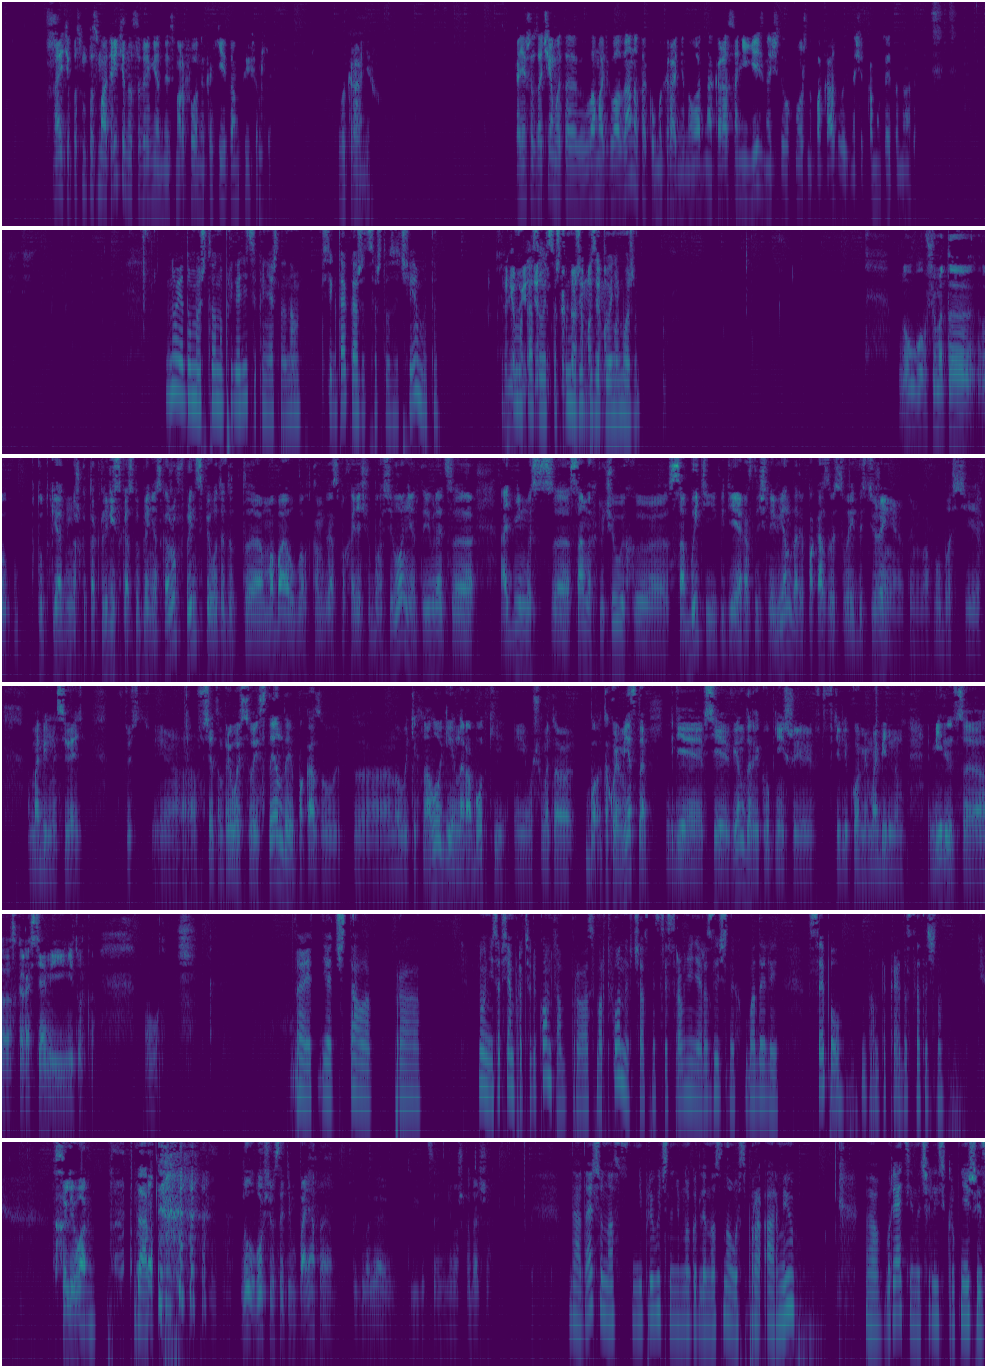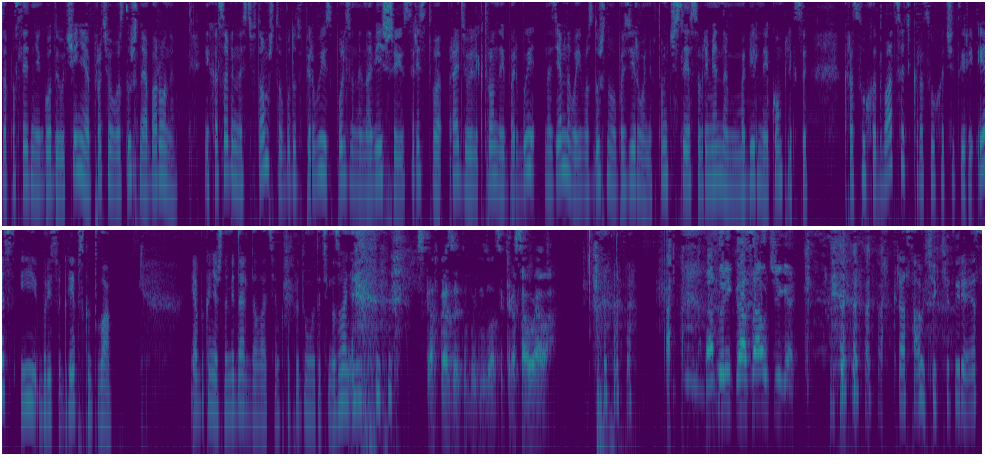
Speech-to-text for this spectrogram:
знаете, пос посмотрите на современные смартфоны, какие там циферки в экране. Конечно, зачем это ломать глаза на таком экране, но однако, раз они есть, значит, их можно показывать, значит, кому-то это надо. Ну, я думаю, что оно пригодится, конечно. Нам всегда кажется, что зачем это. Да Потом нет, ну, оказывается, что мы жить без этого не можем. Ну, в общем, это тут я немножко так лирическое отступление скажу. В принципе, вот этот э, Mobile World Congress, проходящий в Барселоне, это является одним из э, самых ключевых э, событий, где различные вендоры показывают свои достижения вот именно в области мобильной связи. То есть э, все там привозят свои стенды, показывают э, новые технологии, наработки. И, в общем, это такое место, где все вендоры крупнейшие в телекоме мобильном меряются скоростями и не только. Вот. Да, я, я читала про, ну, не совсем про телеком, там про смартфоны, в частности, сравнение различных моделей с Apple. Там такая достаточно Холивар. Да. Ну, в общем, с этим понятно. Предлагаю двигаться немножко дальше. Да, дальше у нас непривычно немного для нас новость про армию. Э, в Бурятии начались крупнейшие за последние годы учения противовоздушной обороны. Их особенность в том, что будут впервые использованы новейшие средства радиоэлектронной борьбы наземного и воздушного базирования, в том числе современные мобильные комплексы Красуха-20, Красуха-4С и Борисоглебск-2. Я бы, конечно, медаль дала тем, кто придумывает эти названия. С Кавказа это будет называться Красавелла. Натури красавчика. Красавчик 4С.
